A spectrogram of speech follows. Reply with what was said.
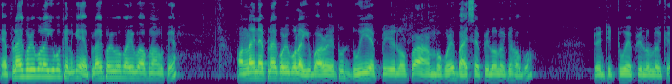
এপ্লাই কৰিব লাগিব কেনেকৈ এপ্লাই কৰিব পাৰিব আপোনালোকে? অনলাইন এপ্লাই কৰিব লাগিব আৰু এইটো দুই এপ্ৰিলৰ পৰা আৰম্ভ কৰি বাইছ এপ্ৰিললৈকে হ'ব টুৱেণ্টি টু এপ্ৰিললৈকে।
